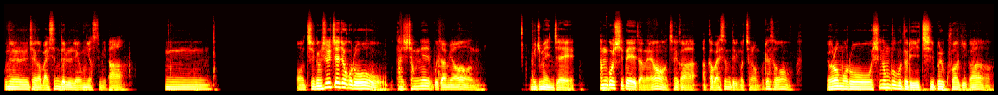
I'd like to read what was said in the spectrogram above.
오늘 제가 말씀드릴 내용이었습니다. 음, 어, 지금 실제적으로 다시 정리해 보자면 요즘에 이제 삼고 시대잖아요. 제가 아까 말씀드린 것처럼 그래서 여러모로 신혼부부들이 집을 구하기가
